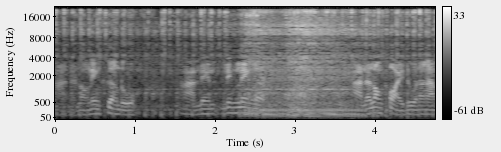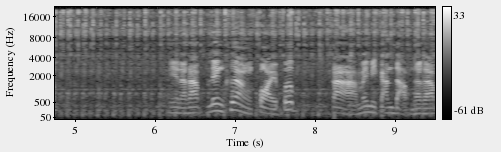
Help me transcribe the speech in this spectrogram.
อ่าเดี๋ยวลองเร่งเครื่องดูอ่าเร่งเร่งเร่งเลยอ่าแล้วลองปล่อยดูนะครับ นี่นะครับเร่งเครื่องปล่อยปุ๊บกาไม่มีการดับนะครับ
